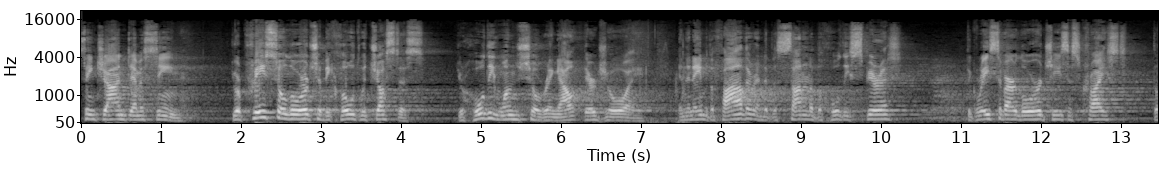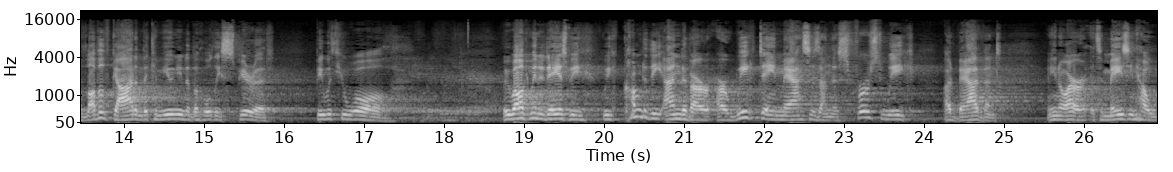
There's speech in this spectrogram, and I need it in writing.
St. John Damascene, your priests, O Lord, shall be clothed with justice. Your holy ones shall ring out their joy. In the name of the Father, and of the Son, and of the Holy Spirit, the grace of our Lord Jesus Christ, the love of God, and the communion of the Holy Spirit be with you all. We welcome you today as we, we come to the end of our, our weekday masses on this first week of Advent. You know, our, it's amazing how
